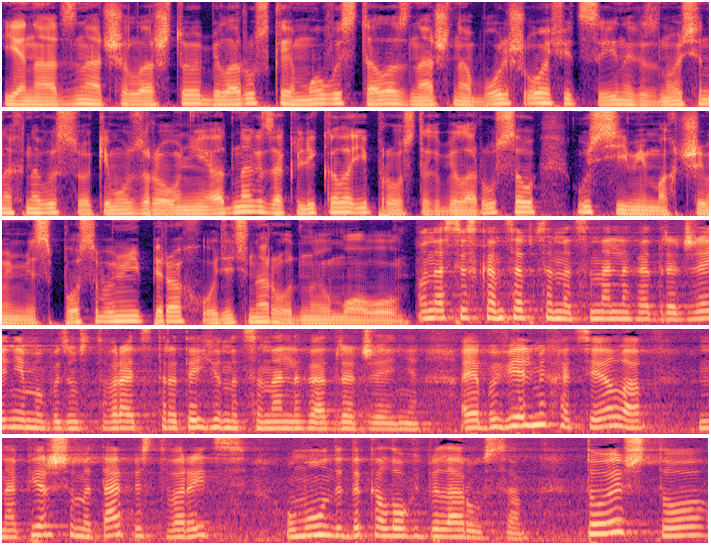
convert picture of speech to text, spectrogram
Яна адзначыла што беларускай мовы стала значна больш у афіцыйных зносінах на высокім узроўні аднак заклікала і простых беларусаў беларусаў усімі магчымымі спосабамі пераходзіць народную мову. У нас ёсць канцэпцыя нацыянальнага адраджэння, мы будзем ствараць стратэгію нацыянальнага адраджэння. А я бы вельмі хацела на першым этапе стварыць умоўны дэкалог беларуса. Тое што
